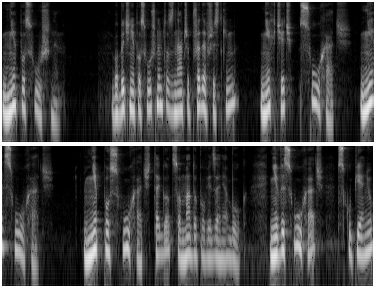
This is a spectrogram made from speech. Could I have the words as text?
nieposłusznym. Bo być nieposłusznym to znaczy przede wszystkim nie chcieć słuchać, nie słuchać, nie posłuchać tego, co ma do powiedzenia Bóg, nie wysłuchać w skupieniu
